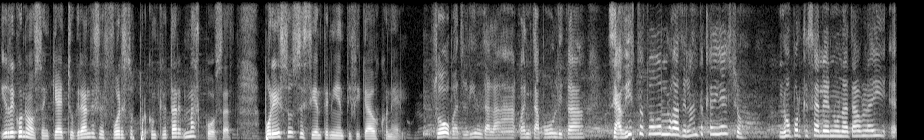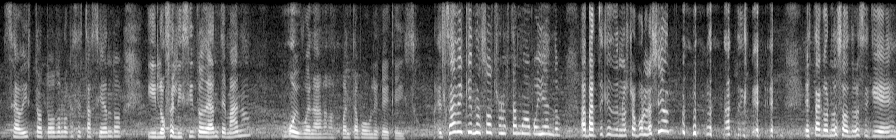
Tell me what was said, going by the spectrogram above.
y reconocen que ha hecho grandes esfuerzos por concretar más cosas. Por eso se sienten identificados con él. Súper linda la cuenta pública. Se ha visto todos los adelantos que había hecho. No porque sale en una tabla ahí, eh, se ha visto todo lo que se está haciendo y lo felicito de antemano. Muy buena cuenta pública que hizo. Él sabe que nosotros lo estamos apoyando, aparte que es de nuestra población. está con nosotros, así que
